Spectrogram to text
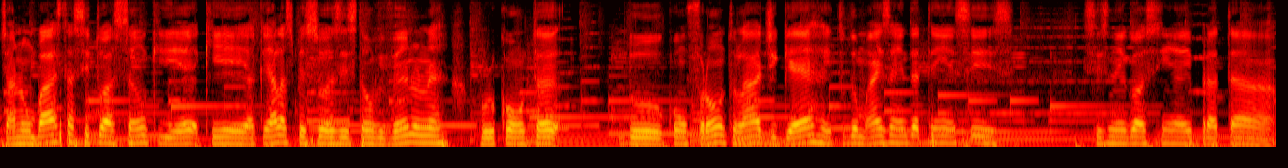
já não basta a situação que, é, que aquelas pessoas estão vivendo, né? Por conta do confronto lá de guerra e tudo mais, ainda tem esses esses negocinhos aí pra tá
